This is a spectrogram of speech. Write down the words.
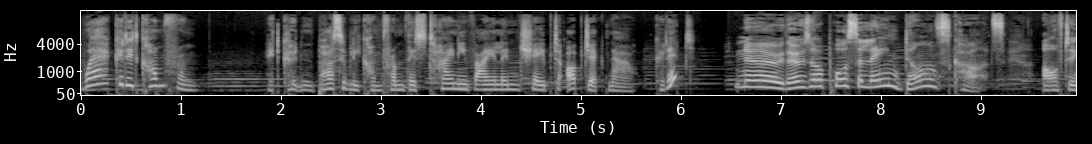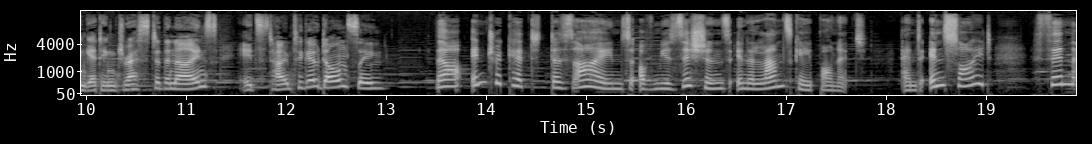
Where could it come from? It couldn't possibly come from this tiny violin shaped object now, could it? No, those are porcelain dance carts. After getting dressed to the nines, it's time to go dancing. There are intricate designs of musicians in a landscape on it, and inside, thin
